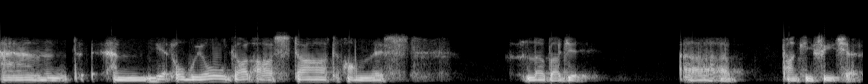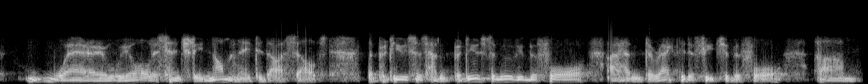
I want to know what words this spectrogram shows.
and and yet we all got our start on this low budget uh, punky feature where we all essentially nominated ourselves. The producers hadn't produced a movie before. I hadn't directed a feature before. Um,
